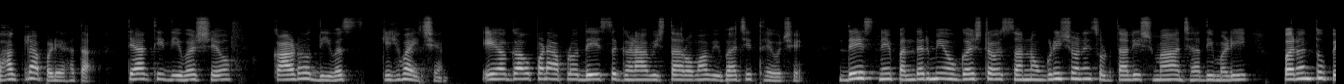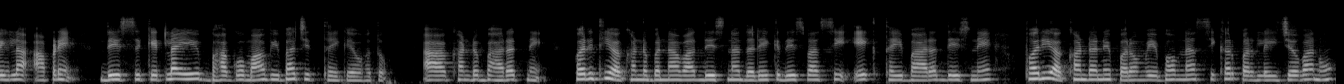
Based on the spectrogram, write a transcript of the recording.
ભાગલા પડ્યા હતા. ત્યારથી દિવસે કાળો દિવસ કહેવાય છે. એ અગાઉ પણ આપણો દેશ ઘણા વિસ્તારોમાં વિભાજિત થયો છે. દેશને પંદરમી ઓગસ્ટ સન ઓગણીસો ને સુડતાલીસમાં આઝાદી મળી, પરંતુ પહેલાં આપણે દેશ કેટલાય ભાગોમાં વિભાજિત થઈ ગયો હતો. આ અખંડ ભારતને ફરીથી અખંડ બનાવવા દેશના દરેક દેશવાસી એક થઈ ભારત દેશને ફરી અખંડ અને પરમ વૈભવના શિખર પર લઈ જવાનું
